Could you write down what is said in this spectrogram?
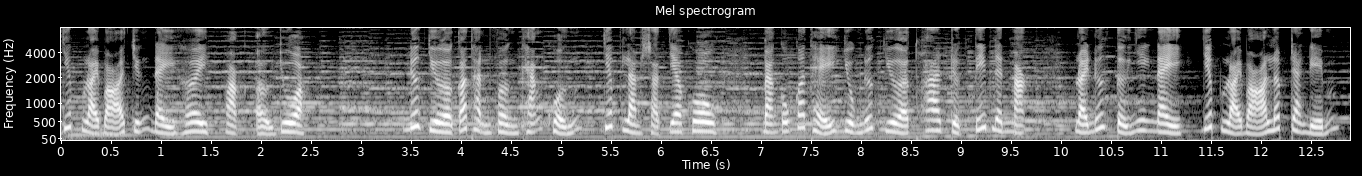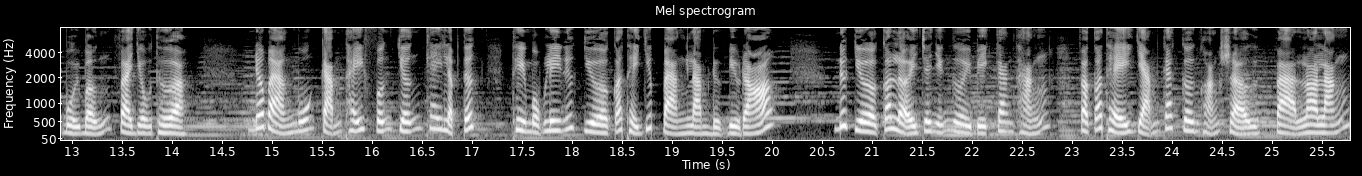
giúp loại bỏ chứng đầy hơi hoặc ợ chua. Nước dừa có thành phần kháng khuẩn, giúp làm sạch da khô. Bạn cũng có thể dùng nước dừa thoa trực tiếp lên mặt. Loại nước tự nhiên này giúp loại bỏ lớp trang điểm, bụi bẩn và dầu thừa. Nếu bạn muốn cảm thấy phấn chấn ngay lập tức thì một ly nước dừa có thể giúp bạn làm được điều đó. Nước dừa có lợi cho những người bị căng thẳng và có thể giảm các cơn hoảng sợ và lo lắng.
